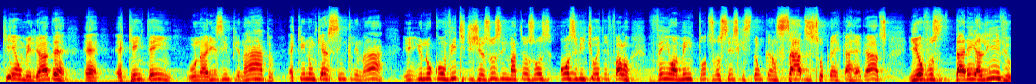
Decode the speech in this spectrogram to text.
Quem é humilhado é, é, é quem tem o nariz empinado, é quem não quer se inclinar. E, e, no convite de Jesus, em Mateus 11, 11, 28, ele fala: Venham a mim todos vocês que estão cansados e sobrecarregados, e eu vos darei alívio.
